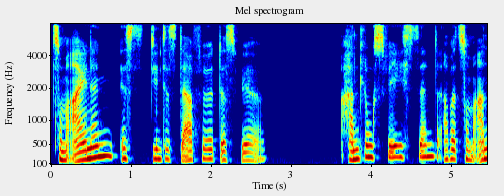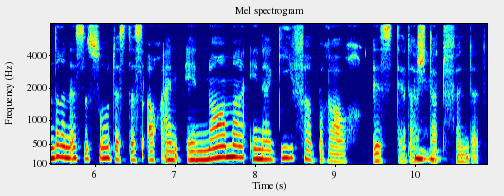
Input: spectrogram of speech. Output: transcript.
zum einen ist, dient es dafür, dass wir handlungsfähig sind, aber zum anderen ist es so, dass das auch ein enormer Energieverbrauch ist, der da mhm. stattfindet.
